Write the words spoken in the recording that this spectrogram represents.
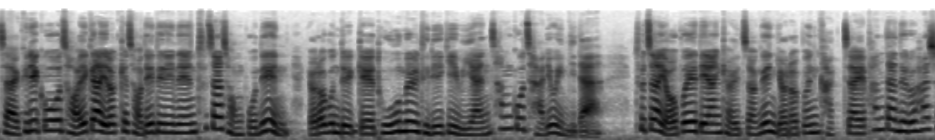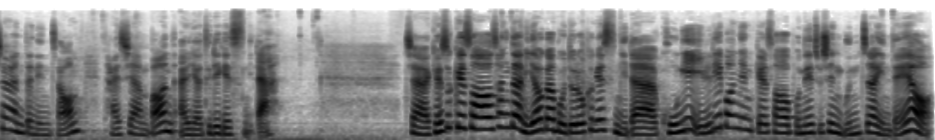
자, 그리고 저희가 이렇게 전해드리는 투자 정보는 여러분들께 도움을 드리기 위한 참고 자료입니다. 투자 여부에 대한 결정은 여러분 각자의 판단으로 하셔야 한다는 점 다시 한번 알려드리겠습니다. 자, 계속해서 상담 이어가 보도록 하겠습니다. 0212번님께서 보내주신 문자인데요.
